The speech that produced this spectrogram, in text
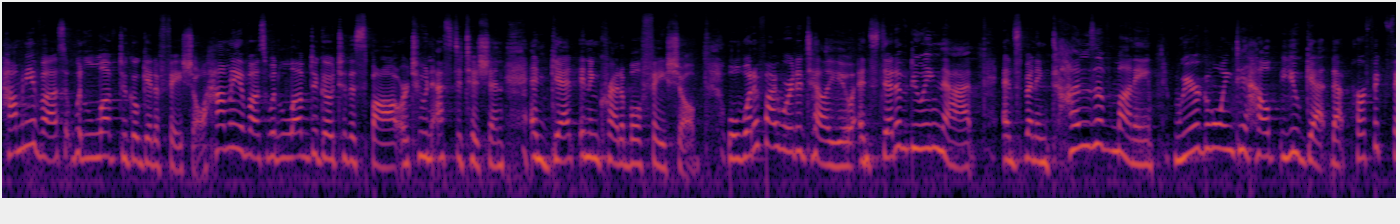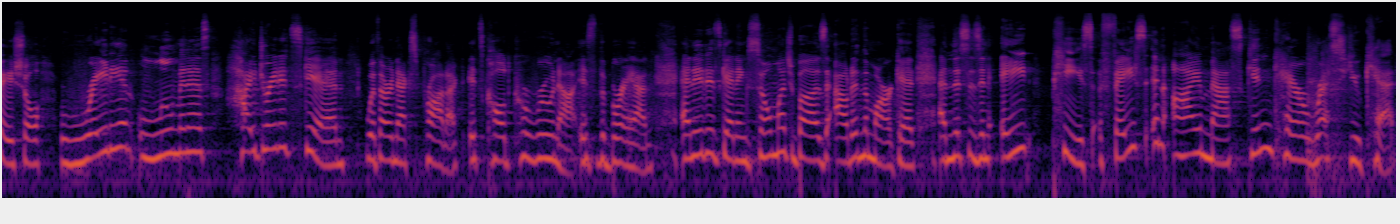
How many of us would love to go get a facial? How many of us would love to go to the spa or to an esthetician and get an incredible facial? Well, what if I were to tell you, instead of doing that and spending tons of money, we're going to help you get that perfect facial, radiant, luminous, hydrated skin with our next product. It's called Karuna is the brand, and it is getting so much buzz out in the market, and this is an eight piece face and eye mask skincare rescue kit.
